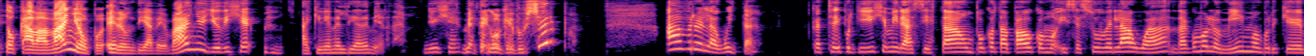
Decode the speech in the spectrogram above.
tocaba baño, era un día de baño y yo dije, aquí viene el día de mierda. Yo dije, me tengo que duchar. Abro el agüita, ¿cachai? Porque yo dije, mira, si está un poco tapado como y se sube el agua, da como lo mismo porque,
